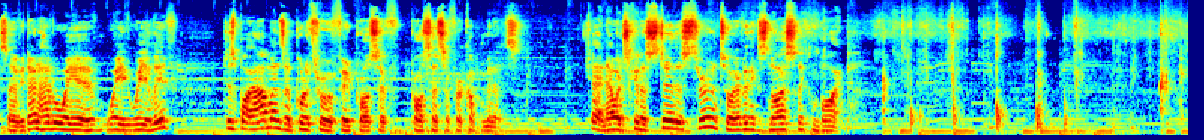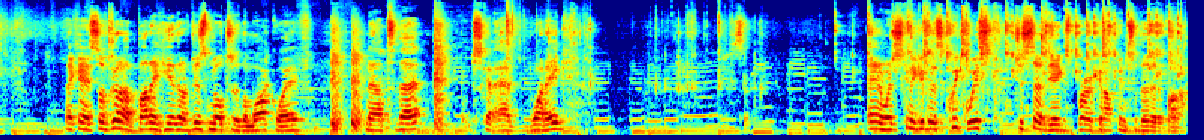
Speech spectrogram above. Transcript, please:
So if you don't have it where you, where you, where you live, just buy almonds and put it through a food processor for a couple minutes. Okay, now we're just going to stir this through until everything's nicely combined. Okay, so I've got our butter here that I've just melted in the microwave. Now to that, I'm just going to add one egg. And we're just going to give this a quick whisk, just so the egg's broken up into the butter.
